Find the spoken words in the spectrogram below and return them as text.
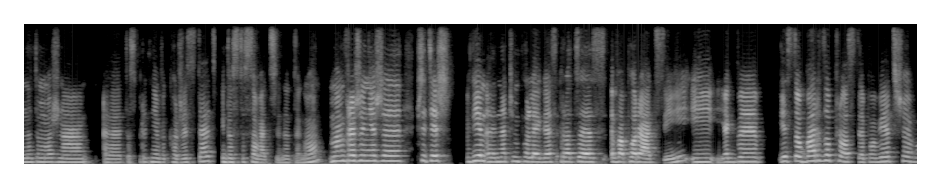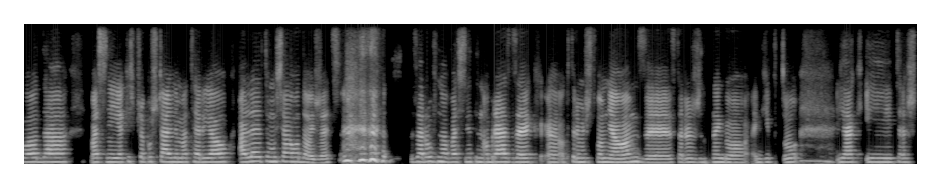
no to można e, to sprytnie wykorzystać i dostosować się do tego. Mam wrażenie, że przecież wiem, e, na czym polega proces ewaporacji i jakby jest to bardzo proste. Powietrze, woda, właśnie jakiś przepuszczalny materiał, ale to musiało dojrzeć. Zarówno właśnie ten obrazek, e, o którym już wspomniałam, z starożytnego Egiptu, jak i też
